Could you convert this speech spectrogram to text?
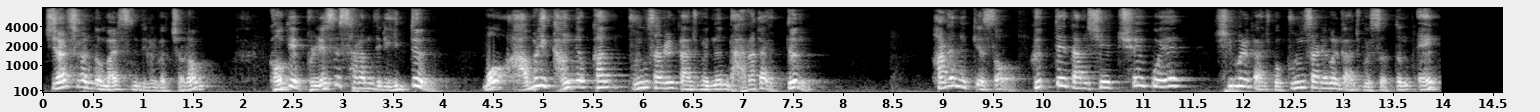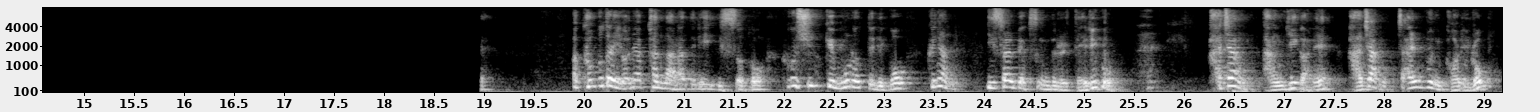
지난 시간도 말씀드린 것처럼 거기에 블레셋 사람들이 있든 뭐 아무리 강력한 군사를 가지고 있는 나라가 있든 하나님께서 그때 당시에 최고의 힘을 가지고 군사력을 가지고 있었던 애 아, 그보다 연약한 나라들이 있어도 그거 쉽게 무너뜨리고 그냥 이스라엘 백성들을 데리고 가장 단기간에 가장 짧은 거리로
